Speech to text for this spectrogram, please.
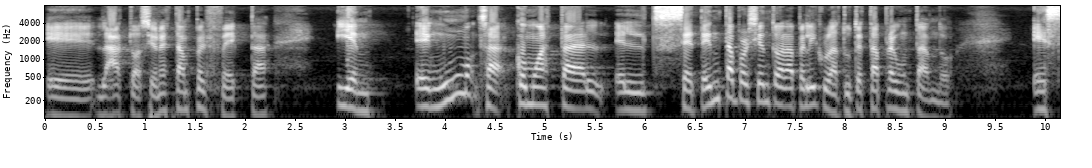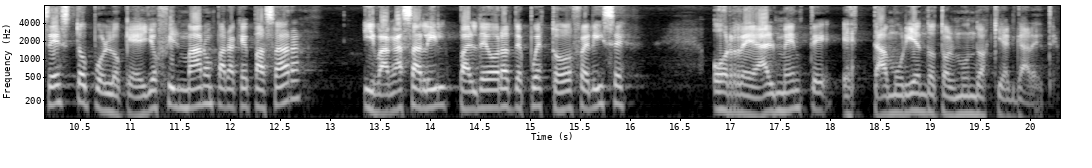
Eh, las actuaciones están perfectas. Y en, en un... O sea, como hasta el, el 70% de la película tú te estás preguntando, ¿es esto por lo que ellos filmaron para que pasara? Y van a salir un par de horas después todos felices. ¿O realmente está muriendo todo el mundo aquí al garete?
